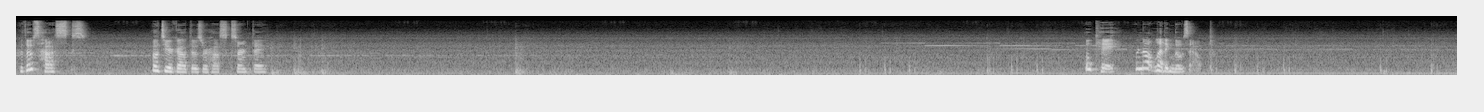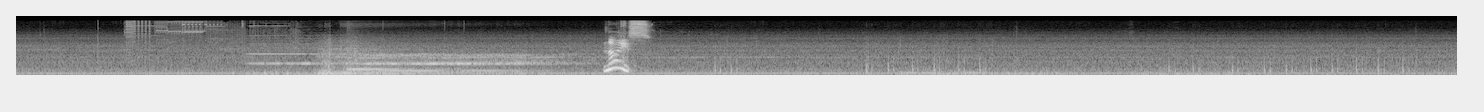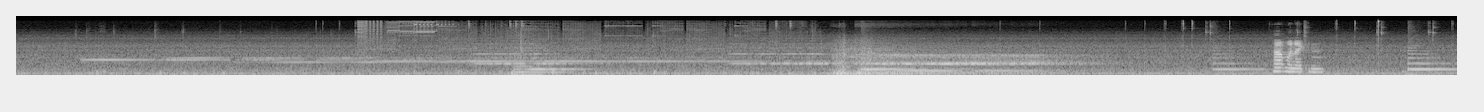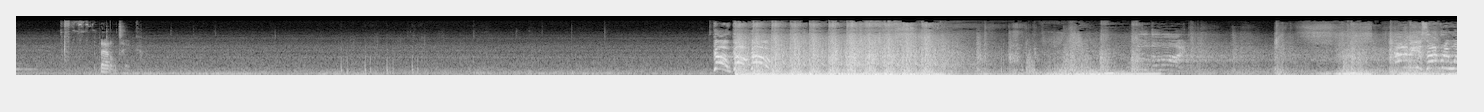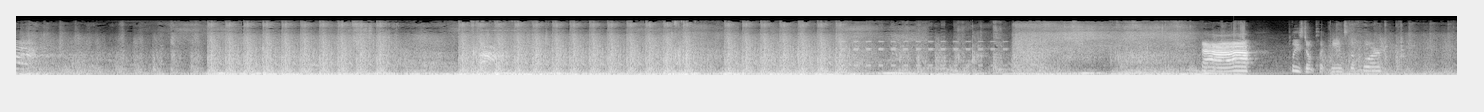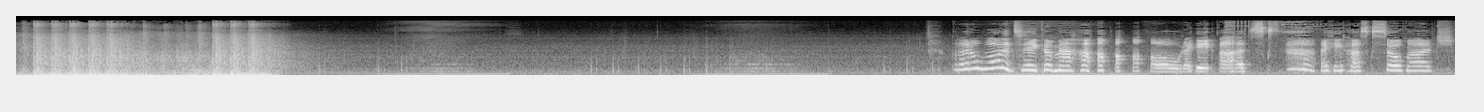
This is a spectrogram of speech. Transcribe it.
Are those husks? Oh dear god, those are husks, aren't they? Okay, we're not letting those out. That one I can... That'll take. Don't click me into the floor. But I don't want to take them out. I hate husks. I hate husks so much.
